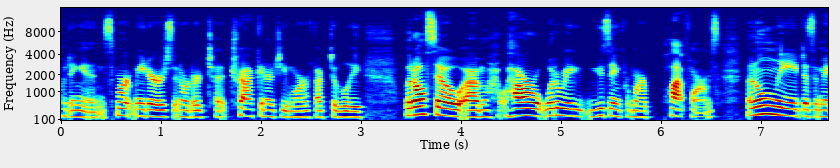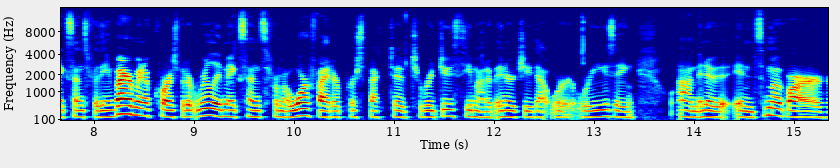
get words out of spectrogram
putting in smart meters in order to track energy more effectively. But also, um, how are, what are we using from our platforms? Not only does it make sense for the environment, of course, but it really makes sense from a warfighter perspective to reduce the amount of energy that we're, we're using um, in, a, in some of our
